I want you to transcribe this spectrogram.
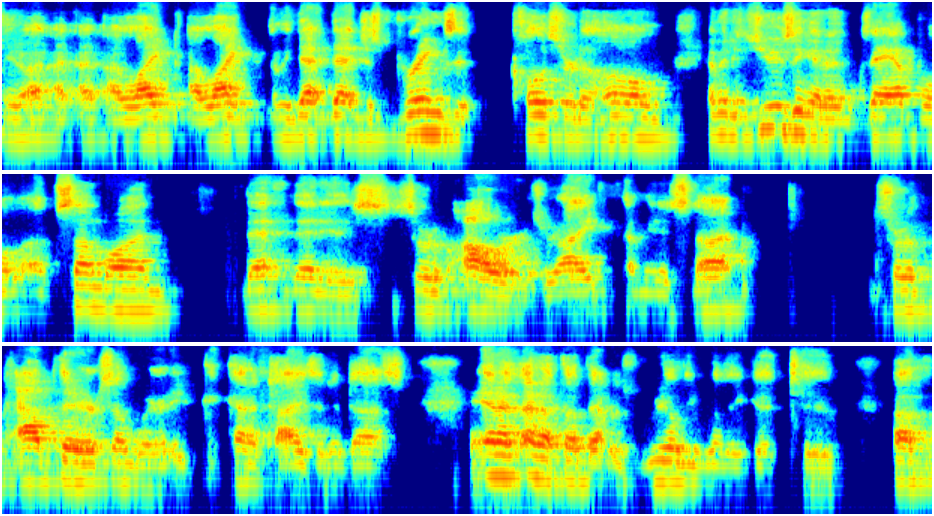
you know, I, I, I like, I like. I mean, that that just brings it closer to home. I mean, it's using an example of someone that that is sort of ours, right? I mean, it's not sort of out there somewhere. It kind of ties it into us, and I, and I thought that was really really good too. Um,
